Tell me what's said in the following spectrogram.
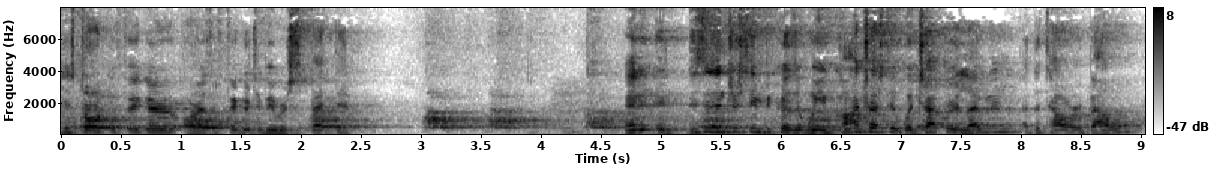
historical figure or as a figure to be respected. And it, this is interesting because when you contrast it with chapter 11 at the Tower of Babel,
